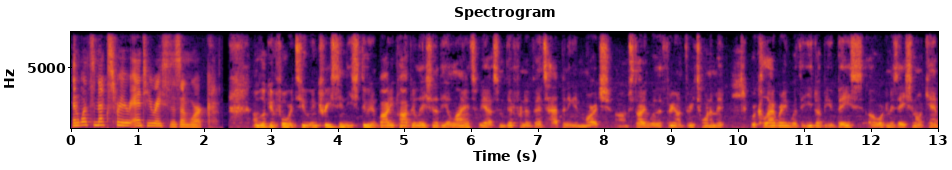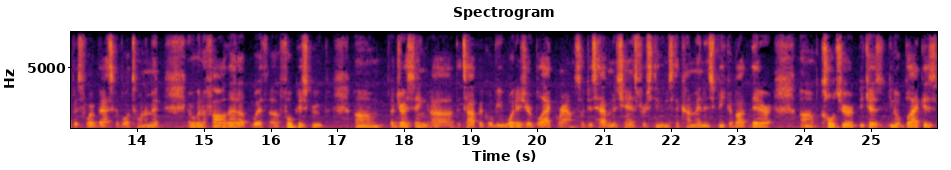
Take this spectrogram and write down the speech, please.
And what's next for your anti racism work? I'm looking forward to increasing the student body population of the Alliance. We have some different events happening in March, um, starting with a three on three tournament. We're collaborating with the UW BASE uh, organization on campus for a basketball tournament. And we're going to follow that up with a focus group um, addressing uh, the topic will be what is your background? So just having a chance for students to come in and speak about their um, culture because, you know, black is.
